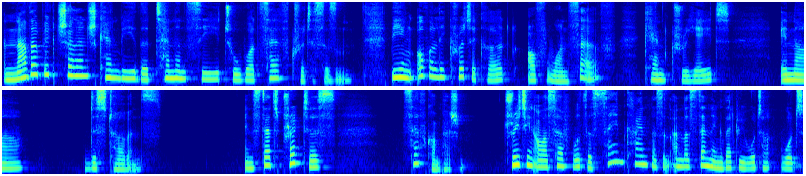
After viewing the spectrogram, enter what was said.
Another big challenge can be the tendency toward self criticism. Being overly critical of oneself can create inner disturbance. Instead, practice self compassion, treating ourselves with the same kindness and understanding that we would, would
